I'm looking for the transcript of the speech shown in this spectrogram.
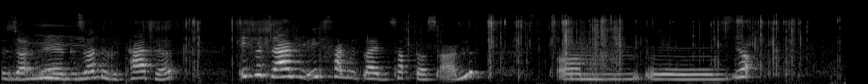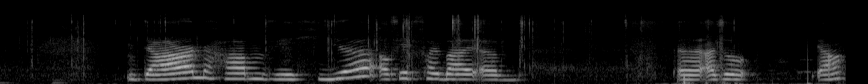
beso äh, besondere Karte. Ich würde sagen, ich fange mit meinen Zapdos an. Ähm, und, ja. Dann haben wir hier auf jeden Fall mal, ähm, äh, also, ja.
